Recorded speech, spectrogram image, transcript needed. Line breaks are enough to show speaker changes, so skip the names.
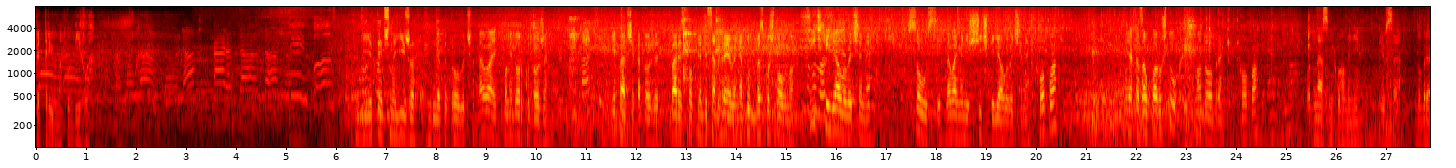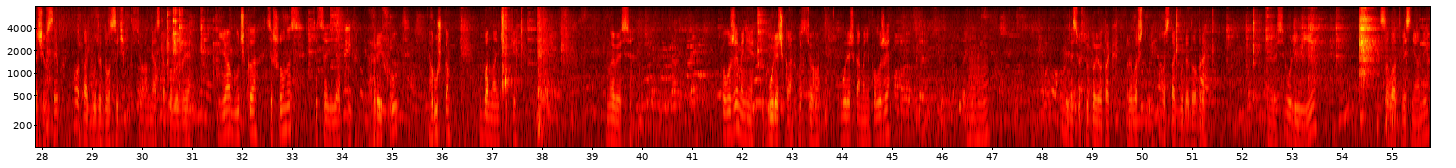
Петрівна побігла. Дієтична їжа для Петровича. Давай, помідорку теж.
І перший.
І перчика теж. Перець по 50 гривень, а тут безкоштовно. Щічки яловичини в соусі. Давай мені щічки яловичини. Хопа. Я казав пару штук. Ну добре. Хопа. Однесенького мені і все. Добряче всип. Отак буде досить. Цього м'яска положи. Яблучка. Це що в нас? Це це як? Грейпфрут, грушка, бананчики. Дивися. Положи мені бурячка ось цього. Бурячка мені положи. Угу. Десь ось тут його так прилаштуй. Ось так буде добре. Ось олів'є. Салат весняний.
